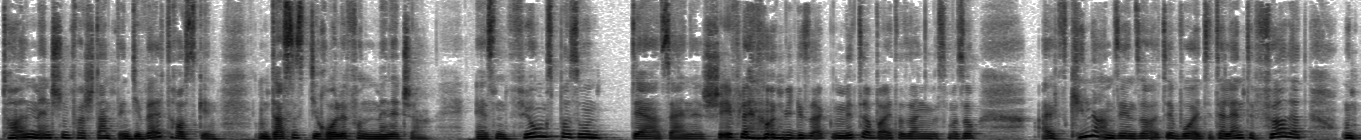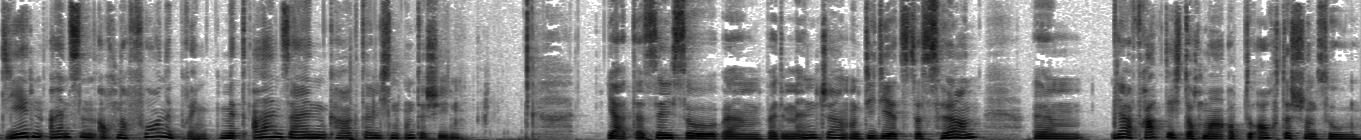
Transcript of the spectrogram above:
tollen Menschenverstand in die Welt rausgehen. Und das ist die Rolle von Manager. Er ist eine Führungsperson, der seine Schäflein und wie gesagt Mitarbeiter, sagen wir es mal so, als Kinder ansehen sollte, wo er die Talente fördert und jeden Einzelnen auch nach vorne bringt, mit allen seinen charakterlichen Unterschieden. Ja, das sehe ich so ähm, bei den Managern und die, die jetzt das hören, ähm, ja, frag dich doch mal, ob du auch das schon so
